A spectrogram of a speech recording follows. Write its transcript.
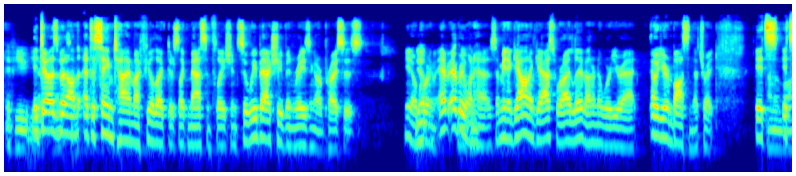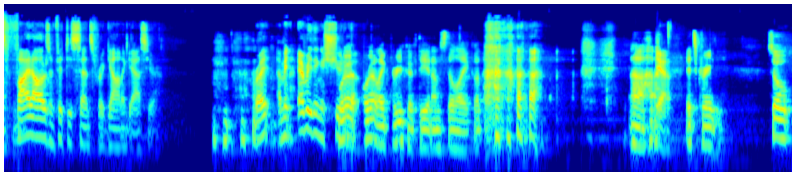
if you. you it know, does, but on, at the same time, I feel like there's like mass inflation. So we've actually been raising our prices. You know, yep. everyone has. I mean, a gallon of gas where I live, I don't know where you're at. Oh, you're in Boston. That's right. It's it's five dollars and fifty cents for a gallon of gas here. right? I mean, everything is shooting We're, up. we're at like 350, and I'm still like, what the uh, yeah. it's crazy. So,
